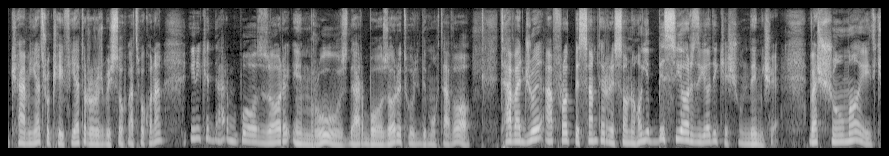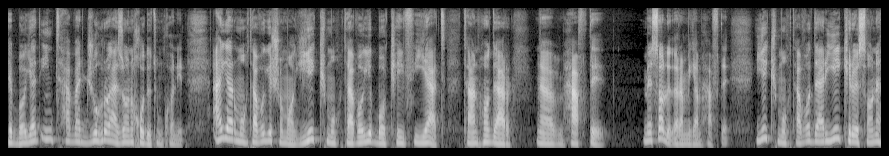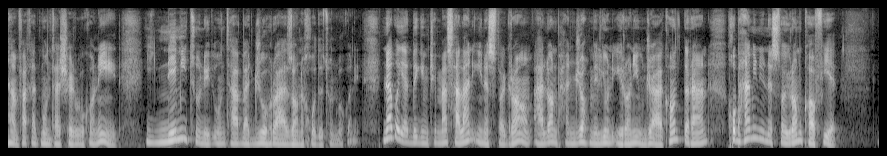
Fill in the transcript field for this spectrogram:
کمیت رو کیفیت رو راجبش صحبت بکنم اینه که در بازار امروز در بازار تولید محتوا توجه افراد به سمت رسانه های بسیار زیادی کشونده میشه و شمایید که باید این توجه رو از آن خودتون کنید. اگر محتوای شما یک محتوای با کیفیت تنها در هفته مثال دارم میگم هفته یک محتوا در یک رسانه هم فقط منتشر بکنید نمی‌تونید اون توجه رو از آن خودتون بکنید. نباید بگیم که مثلا این اینستاگرام الان 50 میلیون ایرانی اونجا اکانت دارن. خب همین اینستاگرام کافیه.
